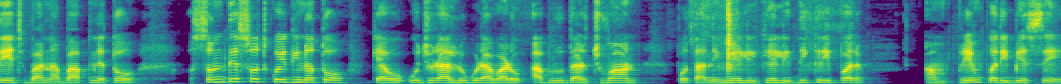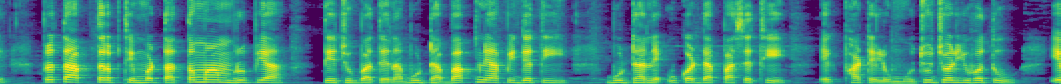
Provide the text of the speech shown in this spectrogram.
તેજબાના બાપને તો સંદેશો જ કોઈ દી નહોતો કે આવો ઉજળા લુગડાવાળો આબરૂદાર જુવાન પોતાની મેલી ઘેલી દીકરી પર આમ પ્રેમ કરી બેસે. પ્રતાપ તરફથી મળતા તમામ રૂપિયા તેજુબા તેના બુઢા બાપને આપી દેતી. બુઢાને ઉકરડા પાસેથી એક ફાટેલું મોજું જળ્યું હતું. એ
